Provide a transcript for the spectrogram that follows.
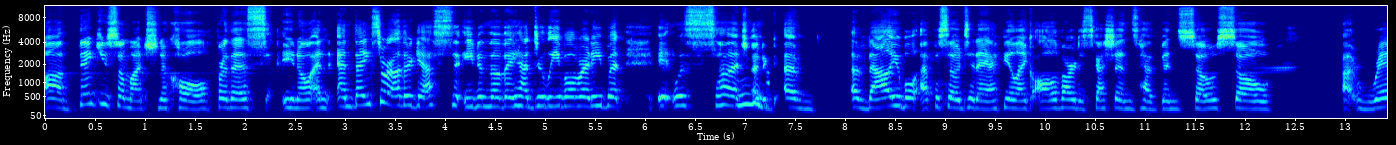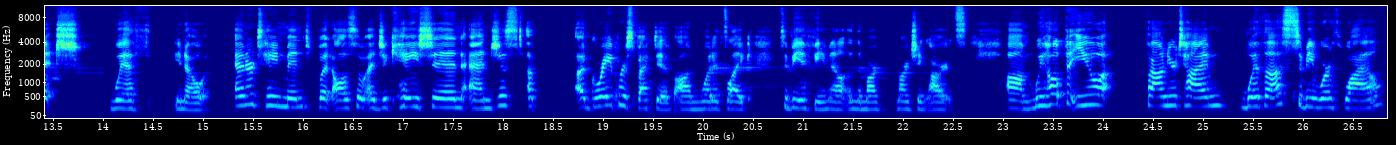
Um, thank you so much, Nicole, for this. You know, and and thanks to our other guests, even though they had to leave already. But it was such mm. a, a, a, valuable episode today. I feel like all of our discussions have been so so uh, rich with you know entertainment, but also education and just a, a great perspective on what it's like to be a female in the mar- marching arts. Um, we hope that you found your time with us to be worthwhile.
